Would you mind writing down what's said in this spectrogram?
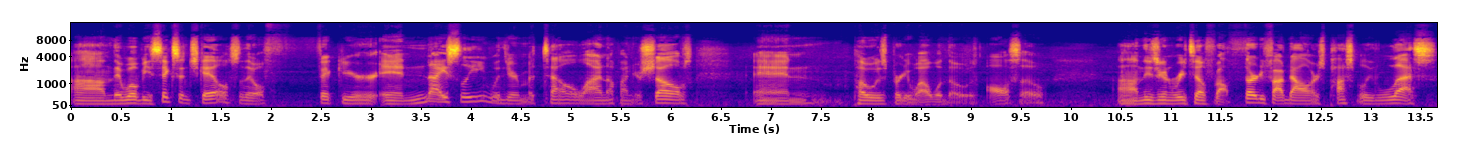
Um, they will be six inch scale, so they will figure in nicely with your Mattel lineup on your shelves and pose pretty well with those also. Um, these are going to retail for about $35, possibly less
